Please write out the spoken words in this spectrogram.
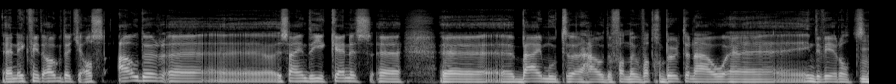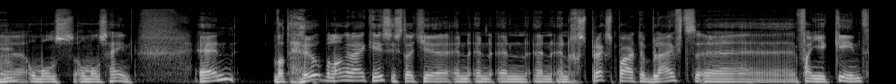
En ik vind ook dat je als ouder zijnde je kennis bij moet houden van wat gebeurt er nou in de wereld mm -hmm. om, ons, om ons heen. En wat heel belangrijk is, is dat je een, een, een, een gesprekspartner blijft uh, van je kind.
